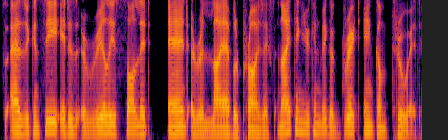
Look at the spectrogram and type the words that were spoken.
So as you can see, it is a really solid and a reliable project. And I think you can make a great income through it.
